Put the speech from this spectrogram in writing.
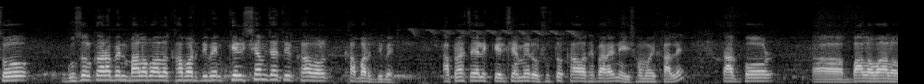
সো, গোসল করাবেন, ভালো ভালো খাবার দিবেন, ক্যালসিয়াম জাতীয় খাবার খাবার দিবেন। আপনারা চাইলে ক্যালসিয়ামের ওষুধও খাওয়াতে পারেন এই সময় খালে তারপর ভালো ভালো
